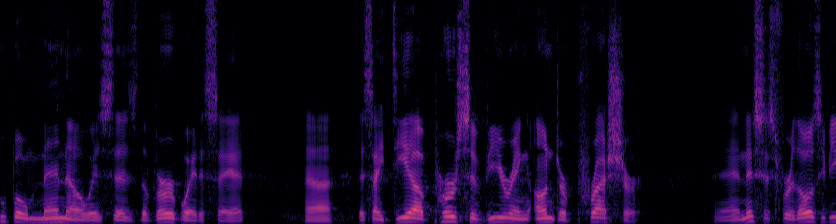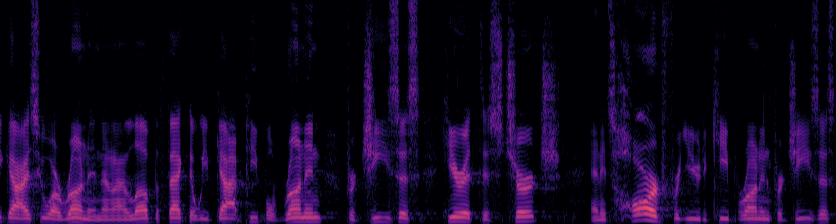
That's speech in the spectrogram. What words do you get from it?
hupomeno is, is the verb way to say it. Uh, this idea of persevering under pressure. And this is for those of you guys who are running. And I love the fact that we've got people running for Jesus here at this church. And it's hard for you to keep running for Jesus.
